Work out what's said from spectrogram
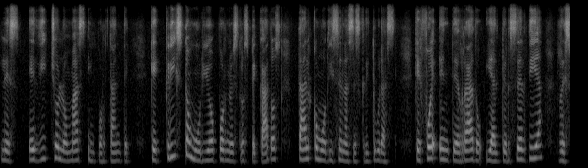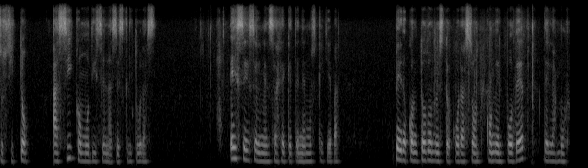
les he dicho lo más importante, que Cristo murió por nuestros pecados, tal como dicen las escrituras, que fue enterrado y al tercer día resucitó, así como dicen las escrituras. Ese es el mensaje que tenemos que llevar pero con todo nuestro corazón, con el poder del amor.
